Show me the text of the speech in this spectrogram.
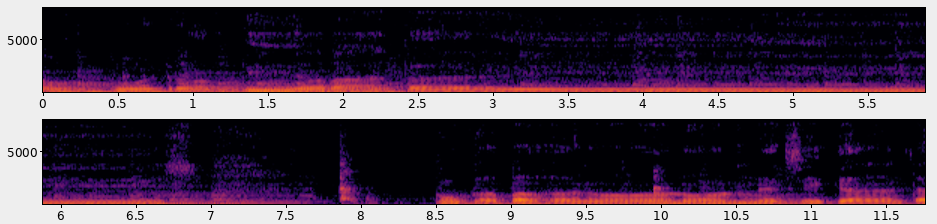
on kuin rattia vääntää. Kuka pahan on onneksi kääntäis.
